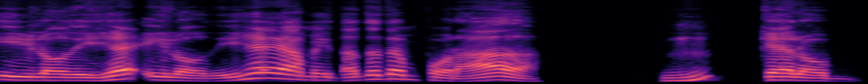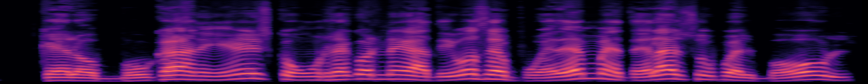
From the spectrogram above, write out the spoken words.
y lo dije, y lo dije a mitad de temporada, que los, que los Buccaneers con un récord negativo se pueden meter al Super Bowl.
